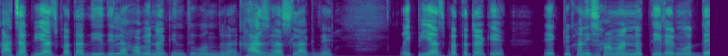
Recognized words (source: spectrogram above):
কাঁচা পেঁয়াজ পাতা দিয়ে দিলে হবে না কিন্তু বন্ধুরা, ঘাস ঘাস লাগবে। এই পেঁয়াজ পাতাটাকে একটুখানি সামান্য তেলের মধ্যে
